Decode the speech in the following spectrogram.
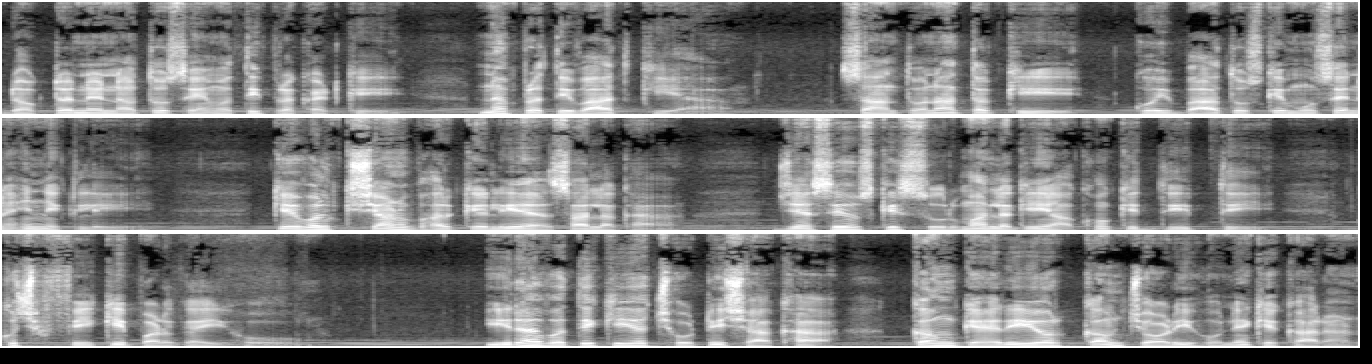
डॉक्टर ने न तो सहमति प्रकट की, न प्रतिवाद किया। सांत्वना तक की कोई बात उसके मुँह से नहीं निकली। केवल क्षण भर के लिए ऐसा लगा, जैसे उसकी सुरमा लगी आँखों की दीप्ति कुछ फीकी पड़ गई हो। ईरावती की यह छोटी शाखा कम गहरी और कम चौड़ी होने के कारण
